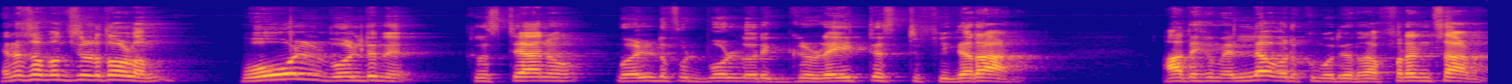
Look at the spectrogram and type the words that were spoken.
എന്നെ സംബന്ധിച്ചിടത്തോളം ഓൾ വേൾഡിന് ക്രിസ്ത്യാനോ വേൾഡ് ഫുട്ബോളിൽ ഒരു ഗ്രേറ്റസ്റ്റ് ഫിഗറാണ് അദ്ദേഹം എല്ലാവർക്കും ഒരു റെഫറൻസ് ആണ്.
